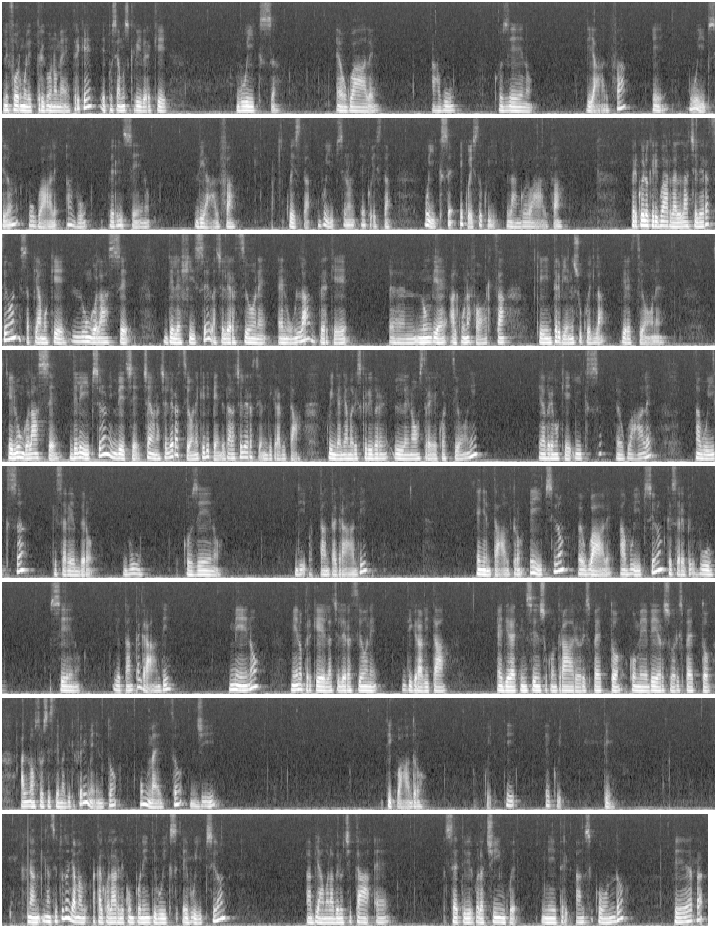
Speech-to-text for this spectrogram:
le formule trigonometriche e possiamo scrivere che Vx è uguale a V coseno di alfa e Vy uguale a V per il seno di alfa questa Vy e questa Vx e questo qui l'angolo alfa. Per quello che riguarda l'accelerazione sappiamo che lungo l'asse delle ascisse l'accelerazione è nulla perché eh, non vi è alcuna forza che interviene su quella direzione e lungo l'asse delle y invece c'è un'accelerazione che dipende dall'accelerazione di gravità. Quindi andiamo a riscrivere le nostre equazioni e avremo che x è uguale a vx, che sarebbero v coseno di 80 gradi e nient'altro. E y è uguale a vy che sarebbe v seno di 80 gradi meno, meno perché l'accelerazione di gravità è diretta in senso contrario rispetto come verso rispetto al nostro sistema di riferimento, un mezzo g t quadro, qui t e qui t. Innanzitutto andiamo a calcolare le componenti Vx e Vy. Abbiamo la velocità è 7,5 metri al secondo per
